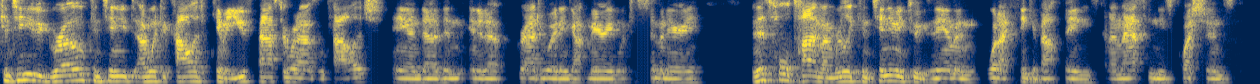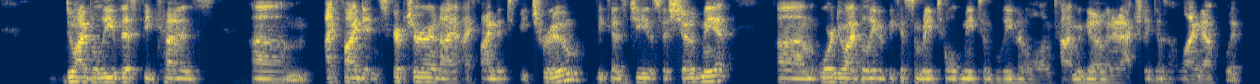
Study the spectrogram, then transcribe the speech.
continue to grow, continue. I went to college, became a youth pastor when I was in college, and uh, then ended up graduating, got married, went to seminary. And this whole time, I'm really continuing to examine what I think about things, and I'm asking these questions: Do I believe this because um, I find it in Scripture and I, I, find it to be true because Jesus has showed me it? Um, or do I believe it because somebody told me to believe it a long time ago and it actually doesn't line up with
